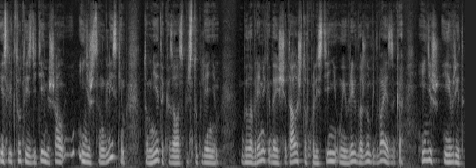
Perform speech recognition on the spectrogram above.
Если кто-то из детей мешал идиш с английским, то мне это казалось преступлением. Было время, когда я считала, что в Палестине у евреев должно быть два языка – идиш и иврит.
